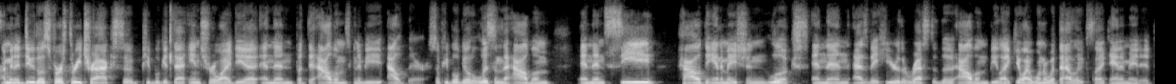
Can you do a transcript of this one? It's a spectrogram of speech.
I'm gonna do those first three tracks so people get that intro idea, and then but the album's gonna be out there, so people will be able to listen to the album and then see how the animation looks, and then as they hear the rest of the album, be like, "Yo, I wonder what that looks like animated,"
